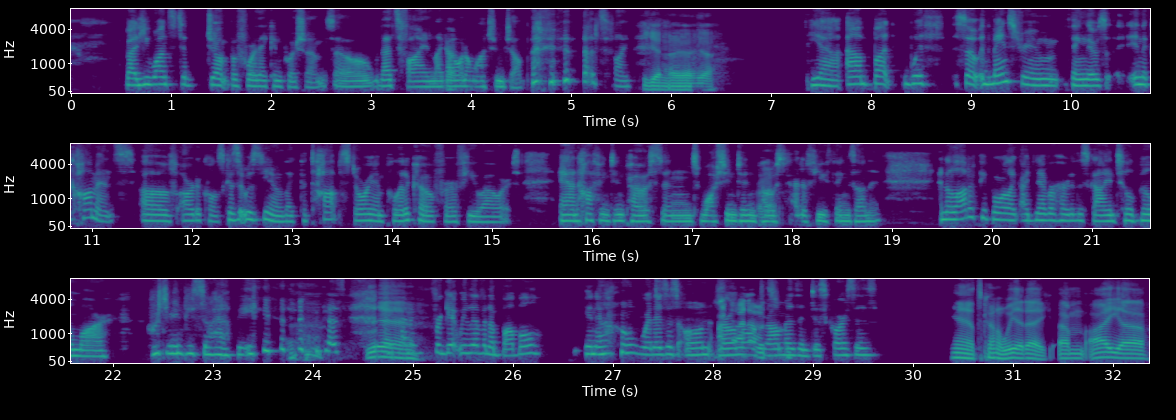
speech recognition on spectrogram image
But he wants to jump before they can push him. So that's fine. Like, I want to watch him jump. that's fine. yeah, yeah, yeah. Yeah, um, but with so in the mainstream thing, there's in the comments of articles because it was you know like the top story on Politico for a few hours, and Huffington Post and Washington Right. Post had a few things on it, and a lot of people were like, "I'd never heard of this guy until Bill Maher," which made me so happy because I kind of forget we live in a bubble, you know, where there's its own Yeah, our own little dramas and discourses. Yeah, it's kind of weird, eh? Um, I, uh,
